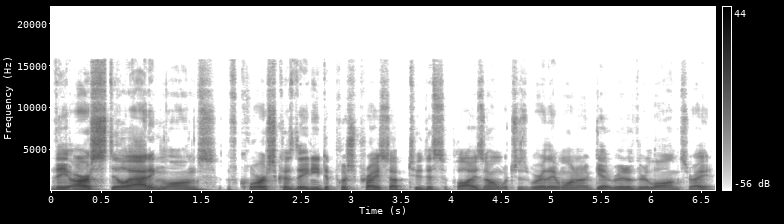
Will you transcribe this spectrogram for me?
they are still adding longs, of course, because they need to push price up to the supply zone, which is where they want to get rid of their longs, right?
